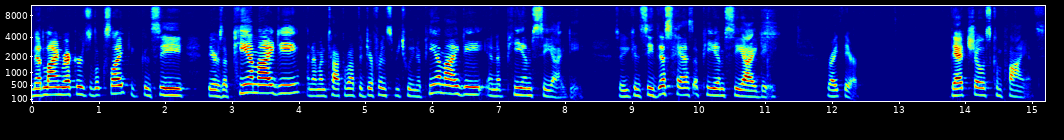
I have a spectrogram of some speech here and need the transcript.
Medline records looks like. You can see there's a PMID, and I'm going to talk about the difference between a PMID and a PMCID. So you can see this has a PMCID right there. That shows compliance.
